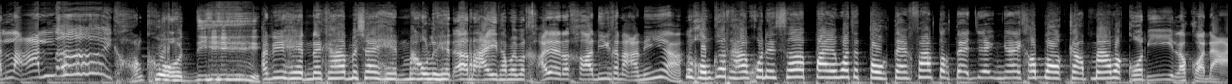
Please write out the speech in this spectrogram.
ดล้านเลย ของโคตรดี อันนี้เห็ดนะครับไม่ใช่เห็ดเมาหรือเห็ดอะไรทำไมมาขายได้ราคาดีขนาดนี้อะแล้วผมก็ถามคนในเซิร์ฟไปว่าจะตกแต่งฟาร์มตกแต่งยังไงเขาบอกกลับมาว่ากดดีแล้วก็ได้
